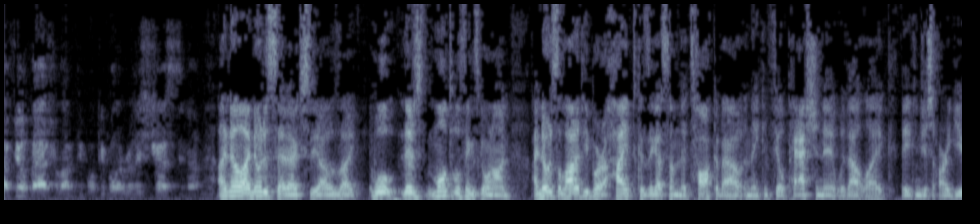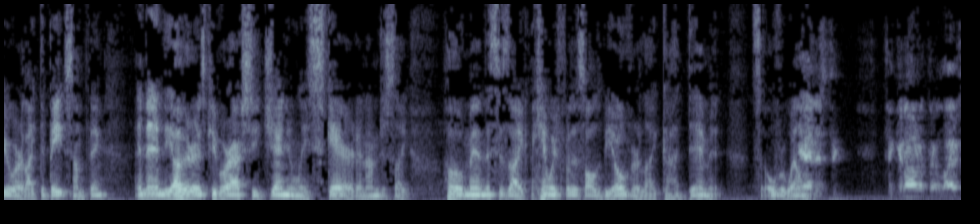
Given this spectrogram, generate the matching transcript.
I feel bad for a lot of people. People are really stressed, you know. I know. I noticed that actually. I was like, well, there's multiple things going on. I notice a lot of people are hyped because they got something to talk about and they can feel passionate without like they can just argue or like debate something. And then the other is people are actually genuinely scared, and I'm just like, oh man, this is like I can't wait for this all to be over. Like, god damn it, it's overwhelming. Yeah, just to to get on with their lives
